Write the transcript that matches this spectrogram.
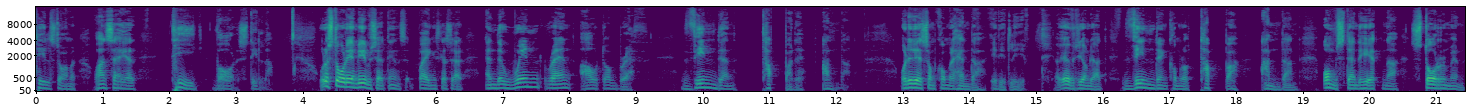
till stormen och han säger Tig var stilla. Och då står det i en bibelsättning på engelska så här And the wind ran out of breath. Vinden tappade andan. Och det är det som kommer att hända i ditt liv. Jag är övertygad om det att vinden kommer att tappa andan. Omständigheterna, stormen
